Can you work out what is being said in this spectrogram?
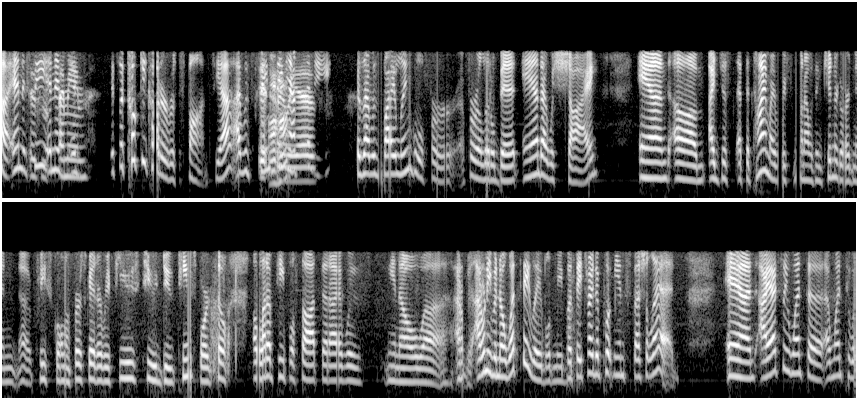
and it- see, and it's, I mean- it's, it's a cookie cutter response. Yeah, I was same It thing really happened is. because I was bilingual for for a little bit, and I was shy, and um I just at the time I when I was in kindergarten and uh, preschool and first grade I refused to do team sports. So a lot of people thought that I was, you know, uh I don't I don't even know what they labeled me, but they tried to put me in special ed. And I actually went to I went to a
